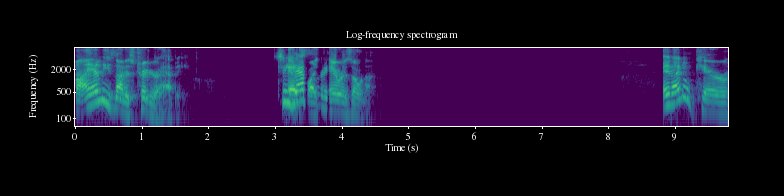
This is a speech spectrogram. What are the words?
Miami's not as trigger happy See as that like Arizona. And I don't care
